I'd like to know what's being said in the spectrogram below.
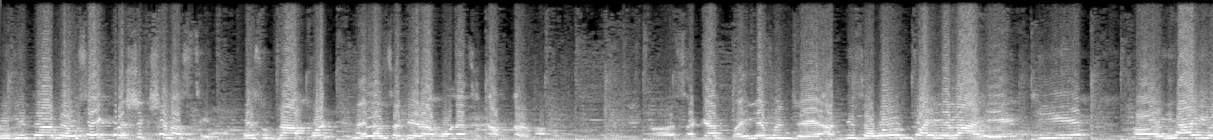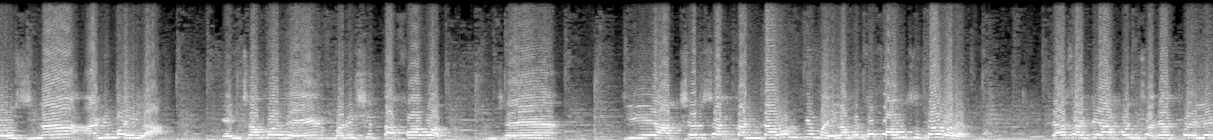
विविध व्यावसायिक प्रशिक्षण असतील हे सुद्धा आपण महिलांसाठी राबवण्याचं काम करणार आहोत. सगळ्यात पहिले म्हणजे अगदी जवळून पाहिलेलं आहे की ह्या योजना आणि महिला यांच्यामध्ये बरीचशी तफावत म्हणजे की अक्षरशः कंटाळून की महिला मग तो फॉर्म सुद्धा भरत नाही. त्यासाठी आपण सगळ्यात पहिले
